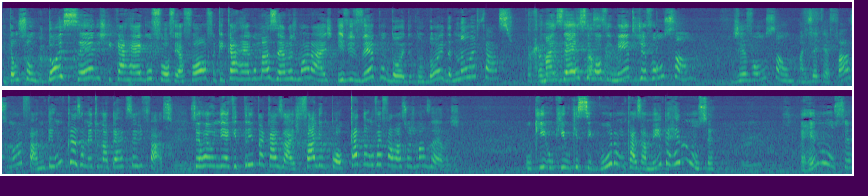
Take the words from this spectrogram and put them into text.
Então são dois seres que carregam o fofo e a fofa, que carregam mazelas morais. E viver com doido e com doida não é fácil. Mas é esse movimento de evolução de evolução. Mas dizer que é fácil? Não é fácil. Não tem um casamento na Terra que seja fácil. Se eu reunir aqui 30 casais, fale um pouco, cada um vai falar suas mazelas. O que, o que, o que segura um casamento é renúncia. É renúncia.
